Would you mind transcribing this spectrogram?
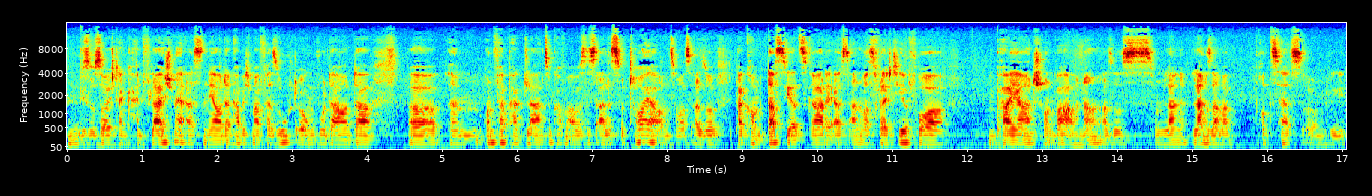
hm, wieso soll ich dann kein Fleisch mehr essen? Ja, und dann habe ich mal versucht, irgendwo da und da äh, ähm, unverpackt Laden zu kaufen, aber es ist alles so teuer und sowas. Also da kommt das jetzt gerade erst an, was vielleicht hier vor ein paar Jahren schon war. Ne? Also es ist so ein lang, langsamer Prozess irgendwie.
